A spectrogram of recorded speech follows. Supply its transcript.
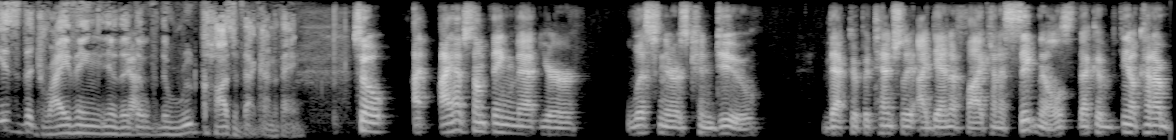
is the driving, you know, the, yeah. the, the root cause of that kind of thing? So I, I have something that your listeners can do that could potentially identify kind of signals that could you know kind of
